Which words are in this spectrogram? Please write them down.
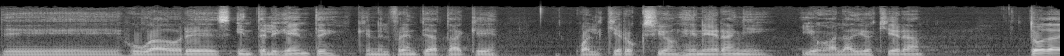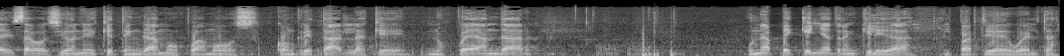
de jugadores inteligentes que en el frente de ataque cualquier opción generan y, y ojalá Dios quiera todas esas opciones que tengamos podamos concretarlas, que nos puedan dar una pequeña tranquilidad el partido de vuelta.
